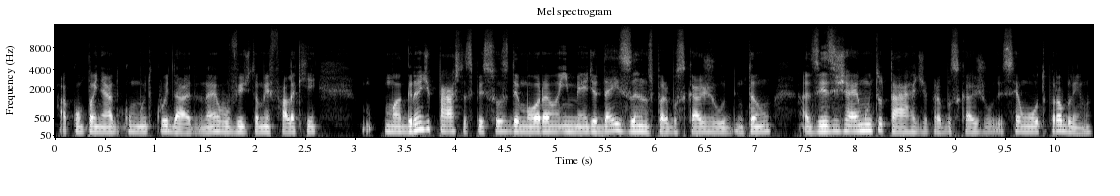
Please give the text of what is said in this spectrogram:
acompanhado com muito cuidado. Né? O vídeo também fala que uma grande parte das pessoas demora em média 10 anos para buscar ajuda. Então, às vezes já é muito tarde para buscar ajuda. Esse é um outro problema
